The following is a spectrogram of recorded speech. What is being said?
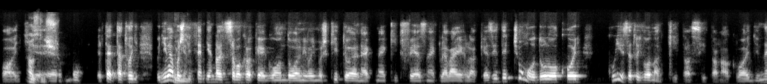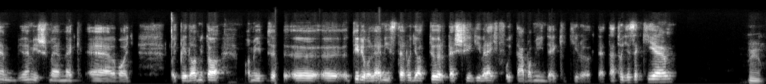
Vagy, az is. Tehát, tehát hogy, hogy nyilván most itt nem ilyen nagy szavakra kell gondolni, hogy most kitölnek meg, kit félznek le, le a kezét, de egy csomó dolog, hogy úgy érzed, hogy vannak kitaszítanak, vagy nem, nem ismernek el, vagy, vagy például amit, a, amit uh, Tyrion Lannister, hogy a törpességével egyfolytában mindenki kirögte. Tehát, hogy ezek ilyen, hmm.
